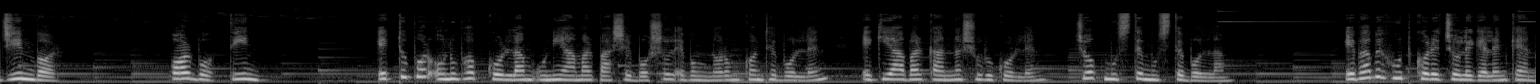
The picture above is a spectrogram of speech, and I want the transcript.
জিনবর পর্ব তিন। একটু পর অনুভব করলাম উনি আমার পাশে বসল এবং নরম কণ্ঠে বললেন একি আবার কান্না শুরু করলেন? চোখ মুছতে মুছতে বললাম, এভাবে হুট করে চলে গেলেন কেন?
